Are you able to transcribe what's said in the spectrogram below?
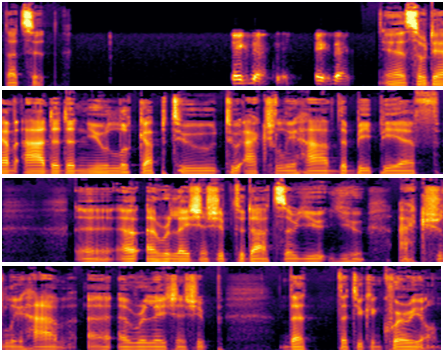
That's it. Exactly. Exactly. Yeah, so they have added a new lookup to to actually have the BPF uh, a, a, relationship to that. So you you actually have a, a relationship that that you can query on.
